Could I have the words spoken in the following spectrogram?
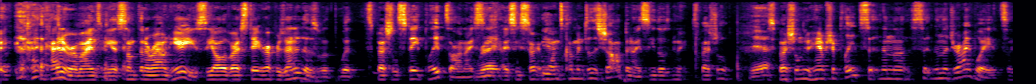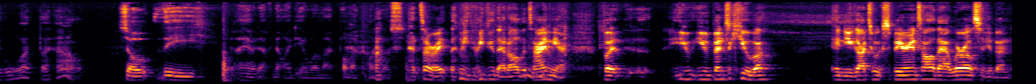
It kind of reminds me of something around here. You see all of our state representatives with, with special state plates on. I see Right. I see certain ones come into the shop, and I see those new special Yeah. special New Hampshire plates sitting in the sitting in the driveway. It's like what the hell? so the I have, I have no idea where my what my point was. That's all right. We, we do that all the time here. But uh, you you've been to Cuba, and you got to experience all that. Where else have you been?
